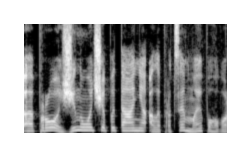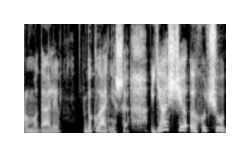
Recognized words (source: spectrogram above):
е, про жіноче питання, але про це ми поговоримо далі. Докладніше, я ще е, хочу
